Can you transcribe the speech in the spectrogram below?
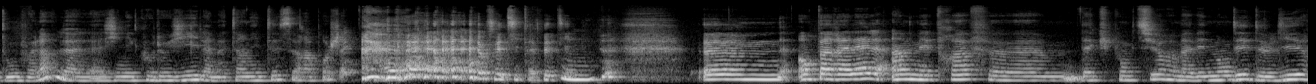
donc voilà, la, gynécologie, la maternité se rapprochaient petit à petit. Mm. Euh, en parallèle, un de mes profs d'acupuncture m'avait demandé de lire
